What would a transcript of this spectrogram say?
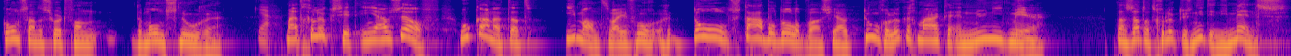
constant een soort van de mond snoeren. ja. Maar het geluk zit in jouzelf. Hoe kan het dat iemand waar je vroeger dol, stabeldol op was... jou toen gelukkig maakte en nu niet meer? Dan zat het geluk dus niet in die mens...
